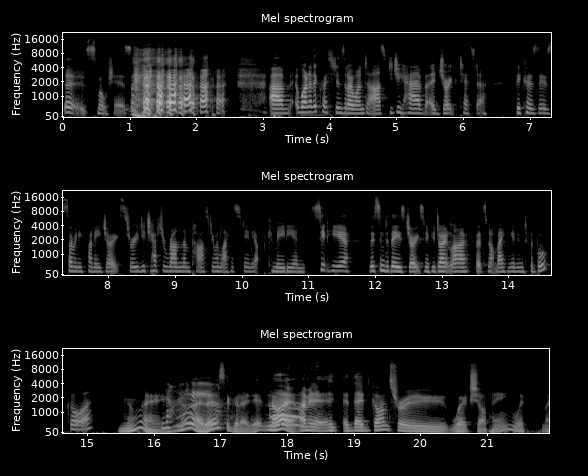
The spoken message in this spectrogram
uh, small shares. um, one of the questions that I wanted to ask did you have a joke tester? Because there's so many funny jokes through. Did you have to run them past anyone like a stand up comedian? Sit here, listen to these jokes, and if you don't laugh, it's not making it into the book? Or No, No. that was a good idea. No, Oh. I mean it, it, they'd gone through workshopping with my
